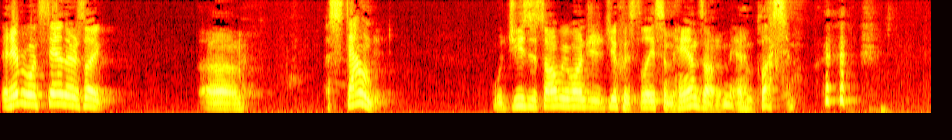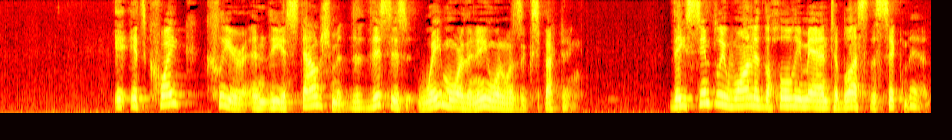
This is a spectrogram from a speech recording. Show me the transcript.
And everyone standing there is like, um, astounded. Well, Jesus, all we wanted you to do was lay some hands on him, and bless him. it's quite clear in the astonishment that this is way more than anyone was expecting. They simply wanted the holy man to bless the sick man.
